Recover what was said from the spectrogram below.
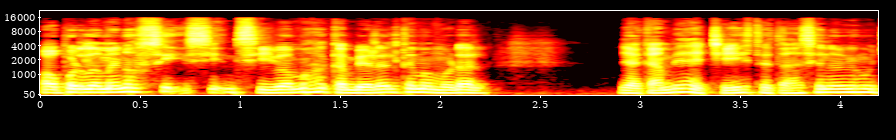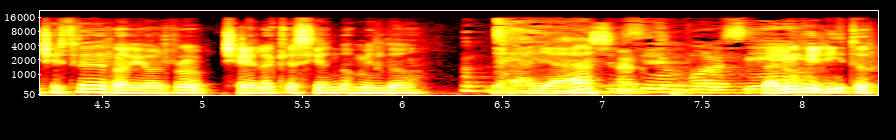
O por lo menos si, si, si vamos a cambiar el tema moral. Ya cambia de chiste. Estás haciendo el mismo chiste de Radio Rochela que hacía en 2002. Ya, ya. 100%. Dale un girito.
